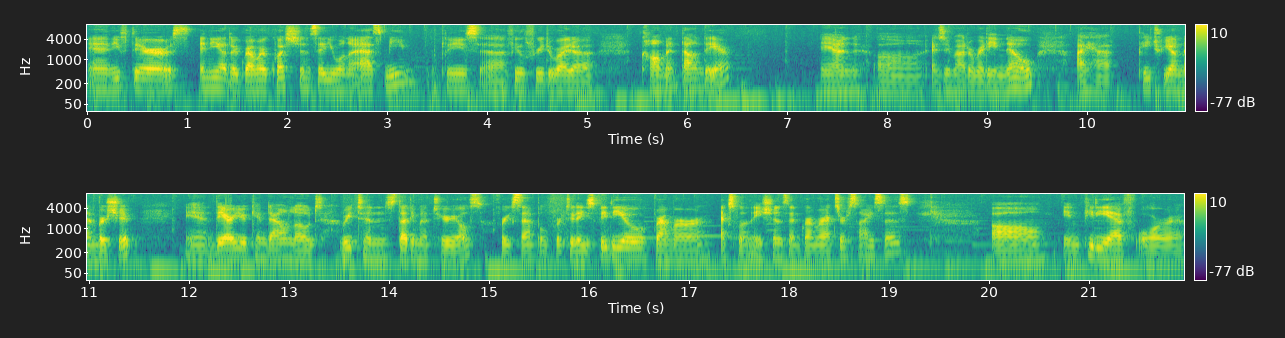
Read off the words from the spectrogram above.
and if there's any other grammar questions that you want to ask me, please uh, feel free to write a comment down there. And uh, as you might already know, I have Patreon membership and there you can download written study materials for example for today's video grammar explanations and grammar exercises uh, in pdf or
